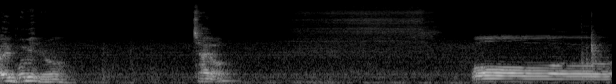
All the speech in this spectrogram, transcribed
여기 보면요. 자요. 어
